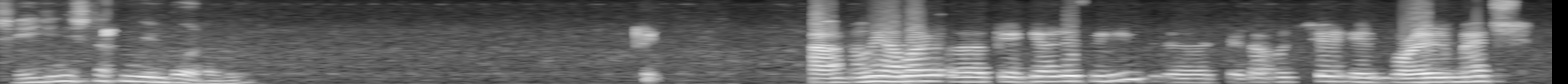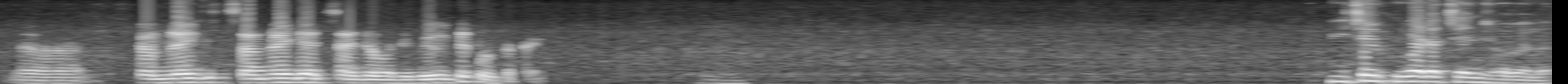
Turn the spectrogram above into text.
সেই জিনিসটা খুব ইম্পর্টেন্ট আমি আবার কে কে আর ফিরি সেটা হচ্ছে এর পরের ম্যাচ সানরাইজ সানরাইজার্স হায়দ্রাবাদের বিরুদ্ধে কলকাতায়। পিচের খুব একটা চেঞ্জ হবে না।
